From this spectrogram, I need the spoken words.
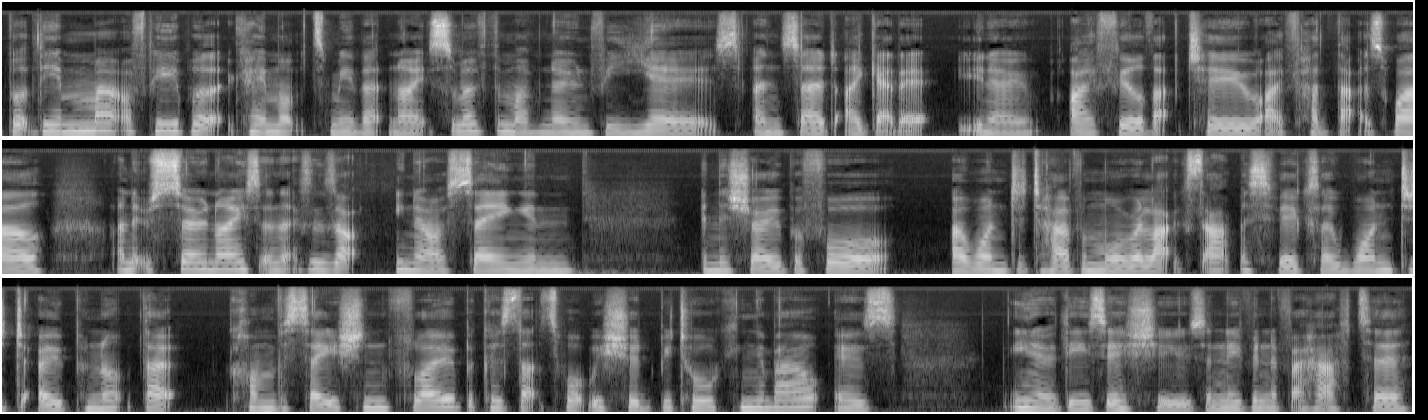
but the amount of people that came up to me that night, some of them I've known for years and said, I get it. You know, I feel that too. I've had that as well. And it was so nice. And that's exactly, you know, I was saying in, in the show before, I wanted to have a more relaxed atmosphere because I wanted to open up that conversation flow because that's what we should be talking about is, you know, these issues. And even if I have to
